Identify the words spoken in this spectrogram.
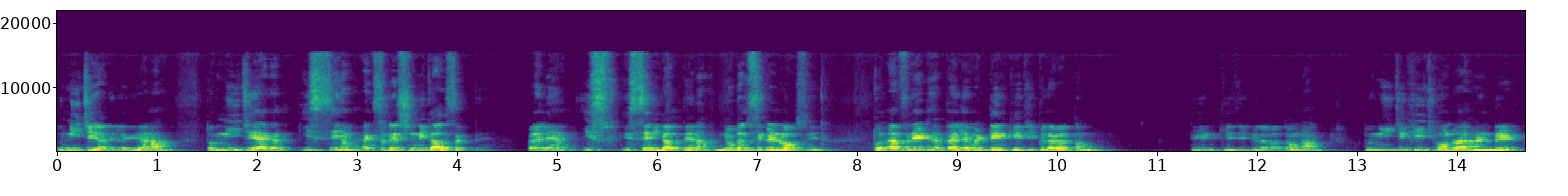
तो नीचे आने लगेगा ना। तो हम नीचे अगर इससे हम एक्सलेशन निकाल सकते हैं। पहले हम इस, इससे निकालते हैं ना न्यूटन सेकेंड लॉ से। तो एफ़ नेट है, पहले मैं टेन के पे लगाता हूँ। टेन के पे लगाता हूँ ना। तो नीचे खींच कौन रहा है? हंड्रेड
